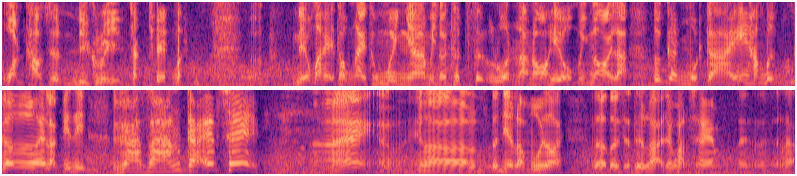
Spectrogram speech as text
1000 degree chắc chết mất. Nếu mà hệ thống này thông minh nhá Mình nói thật sự luôn là nó hiểu Mình nói là tôi cần một cái hamburger hay là cái gì? Gà rán KFC Đấy Nhưng mà tất nhiên là vui thôi. Giờ tôi sẽ thử lại cho các bạn xem. Đây, tôi lại.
